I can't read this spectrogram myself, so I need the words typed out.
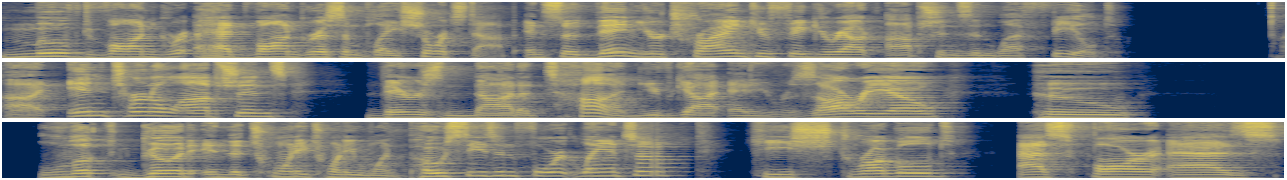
moved Vaughn had Vaughn Grissom play shortstop. And so then you're trying to figure out options in left field. Uh, internal options, there's not a ton. You've got Eddie Rosario, who looked good in the 2021 postseason for Atlanta. He struggled as far as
